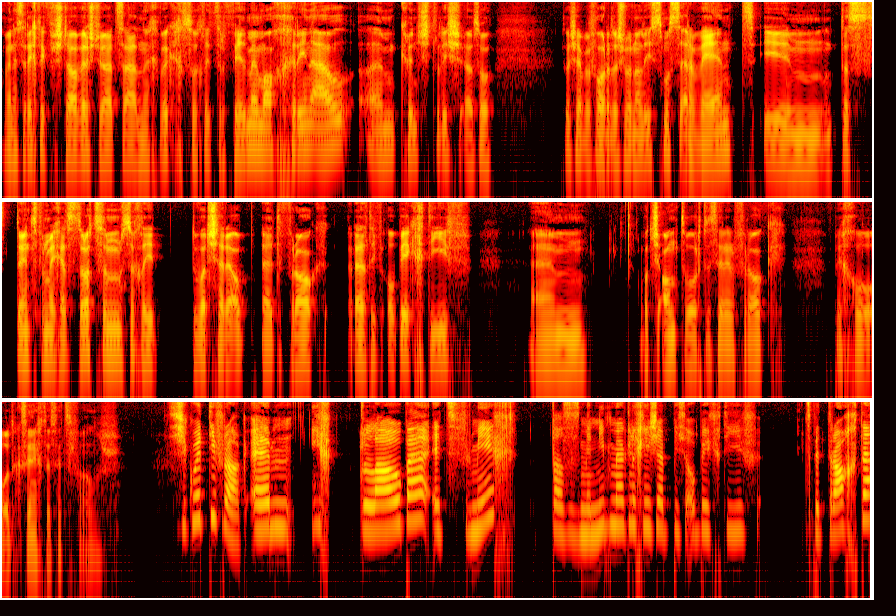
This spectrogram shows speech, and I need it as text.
Wenn ich es richtig verstehe, wirst du jetzt eigentlich wirklich so ein bisschen zur Filmemacherin auch ähm, künstlerisch. Also, du hast eben vorher den Journalismus erwähnt im, und das klingt für mich jetzt trotzdem so ein bisschen, du wolltest der, äh, der Frage relativ objektiv ähm, Antworten zu dieser Frage bekommen oder sehe ich das jetzt falsch? Das ist eine gute Frage. Ähm, ich glaube jetzt für mich, dass es mir nicht möglich ist, etwas objektiv zu betrachten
